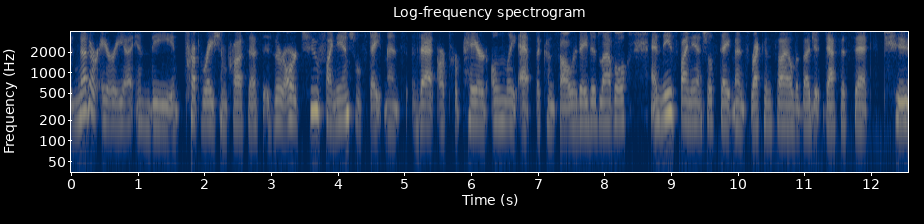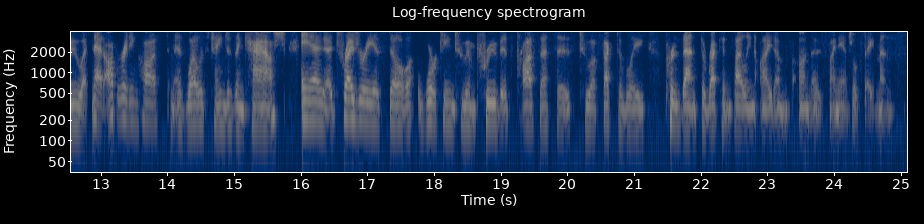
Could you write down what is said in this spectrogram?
another area in the preparation process is there are two financial statements that are prepared only at the consolidated level. And these financial statements reconcile the budget deficit to net operating costs as well as changes in cash. And uh, Treasury is still working to improve its processes to effectively present the reconciling items on those financial statements.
